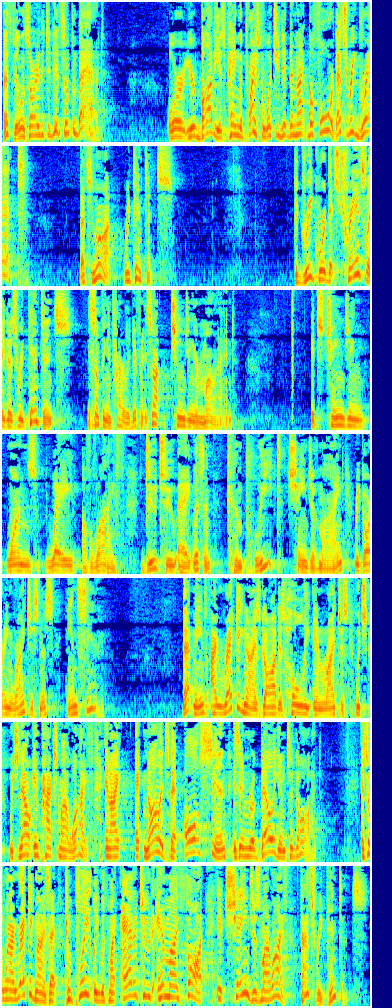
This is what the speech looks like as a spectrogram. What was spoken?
That's feeling sorry that you did something bad. Or your body is paying the price for what you did the night before. That's regret. That's not repentance. The Greek word that's translated as repentance is something entirely different. It's not changing your mind. It's changing one's way of life due to a, listen, complete change of mind regarding righteousness and sin. That means I recognize God as holy and righteous, which, which now impacts my life. And I acknowledge that all sin is in rebellion to God. And so when I recognize that completely with my attitude and my thought, it changes my life. That's repentance.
